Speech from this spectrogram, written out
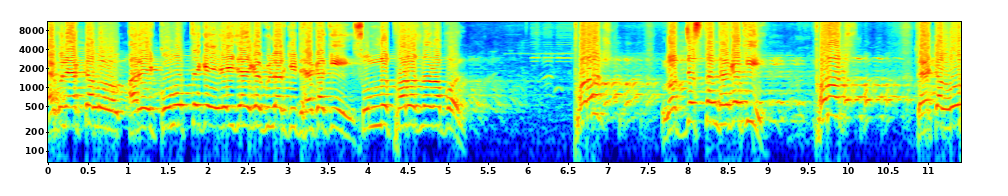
এখন একটা লোক, আরে এই কোমর থেকে এই জায়গাগুলো আর কি ঢেকা কি? সুন্নত ফরজ না নফল? ফরজ? লজ্জাস্থান ঢাকা কি? ফরজ। তো একটা লোক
